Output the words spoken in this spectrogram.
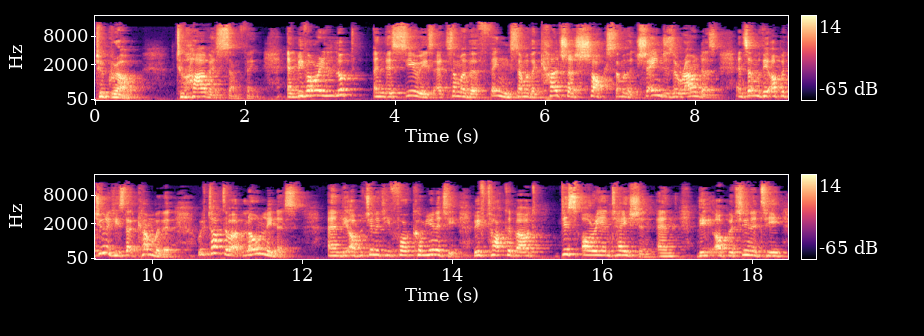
to grow, to harvest something? And we've already looked in this series at some of the things, some of the culture shocks, some of the changes around us, and some of the opportunities that come with it. We've talked about loneliness and the opportunity for community. We've talked about disorientation and the opportunity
